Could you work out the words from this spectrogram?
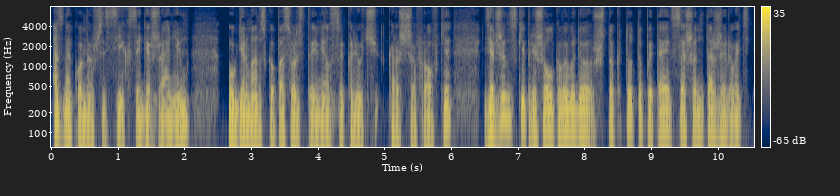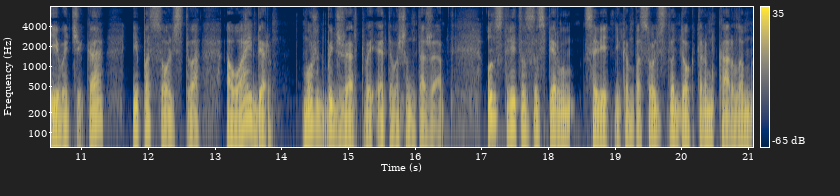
Ознакомившись с их содержанием, у германского посольства имелся ключ к расшифровке, Дзержинский пришел к выводу, что кто-то пытается шантажировать и ВЧК, и посольство, а Уайбер может быть жертвой этого шантажа. Он встретился с первым советником посольства доктором Карлом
